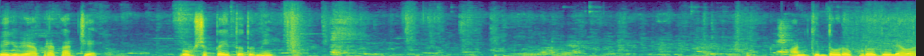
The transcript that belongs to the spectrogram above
वेगवेगळ्या प्रकारचे. बघू शकता इथं तुम्ही. आणखीन थोडं पुढं गेल्यावर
